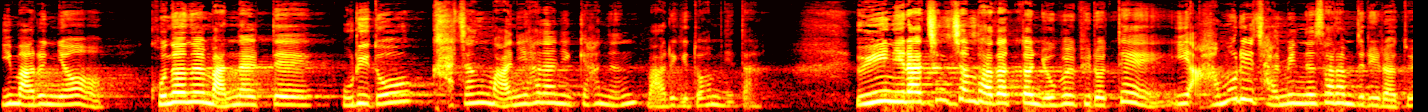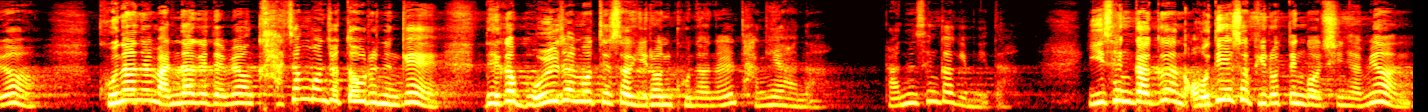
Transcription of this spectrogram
이 말은요, 고난을 만날 때 우리도 가장 많이 하나님께 하는 말이기도 합니다. 의인이라 칭찬받았던 욥을 비롯해 이 아무리 잘 믿는 사람들이라도요. 고난을 만나게 되면 가장 먼저 떠오르는 게 내가 뭘 잘못해서 이런 고난을 당해야 하나 라는 생각입니다. 이 생각은 어디에서 비롯된 것이냐면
